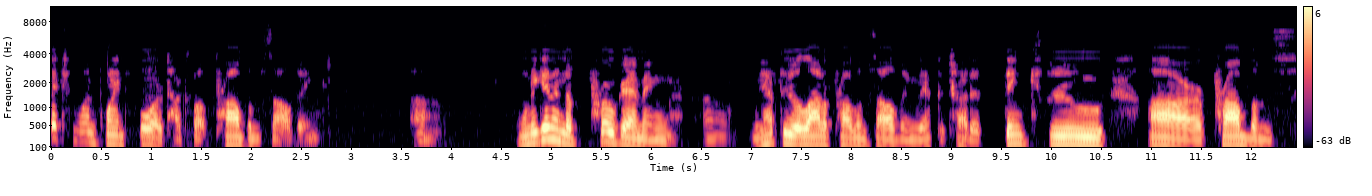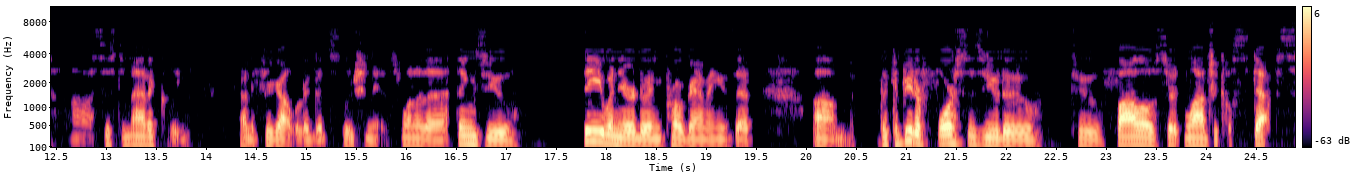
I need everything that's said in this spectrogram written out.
Section 1.4 talks about problem solving. Uh, when we get into programming, uh, we have to do a lot of problem solving. We have to try to think through our problems uh, systematically, try to figure out what a good solution is. One of the things you see when you're doing programming is that um, the computer forces you to to follow certain logical steps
